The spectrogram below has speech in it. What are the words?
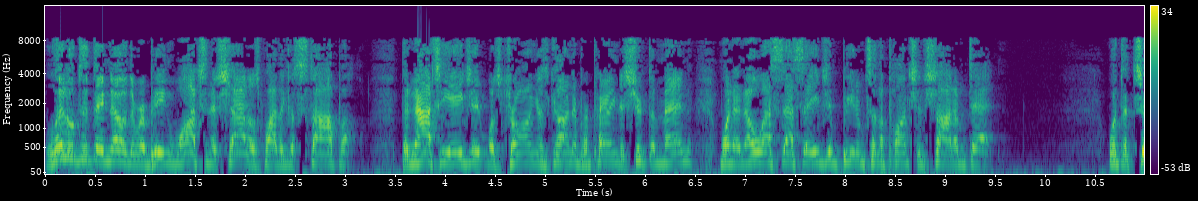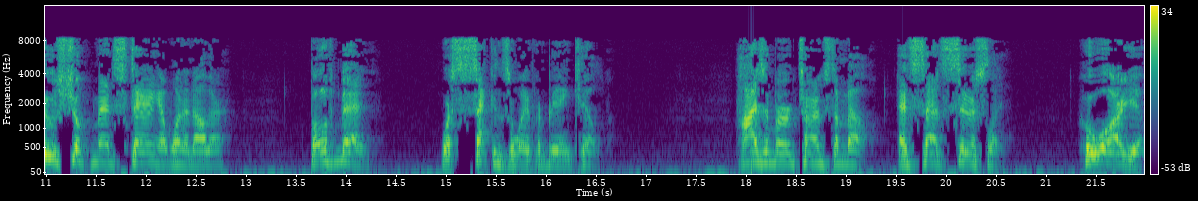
Little did they know they were being watched in the shadows by the Gestapo. The Nazi agent was drawing his gun and preparing to shoot the men when an OSS agent beat him to the punch and shot him dead with the two shook men staring at one another. Both men were seconds away from being killed. Heisenberg turns to Mel and says seriously, Who are you?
